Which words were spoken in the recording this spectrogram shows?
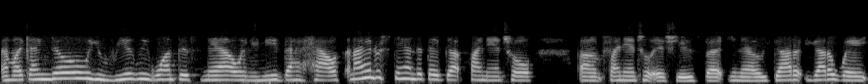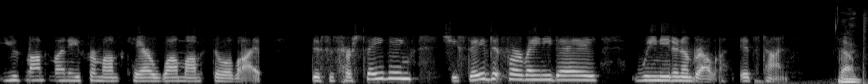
And I'm like, I know you really want this now and you need that house. And I understand that they've got financial um, financial issues, but you know, you gotta you gotta wait, use mom's money for mom's care while mom's still alive. This is her savings. She saved it for a rainy day. We need an umbrella. It's time. So right.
